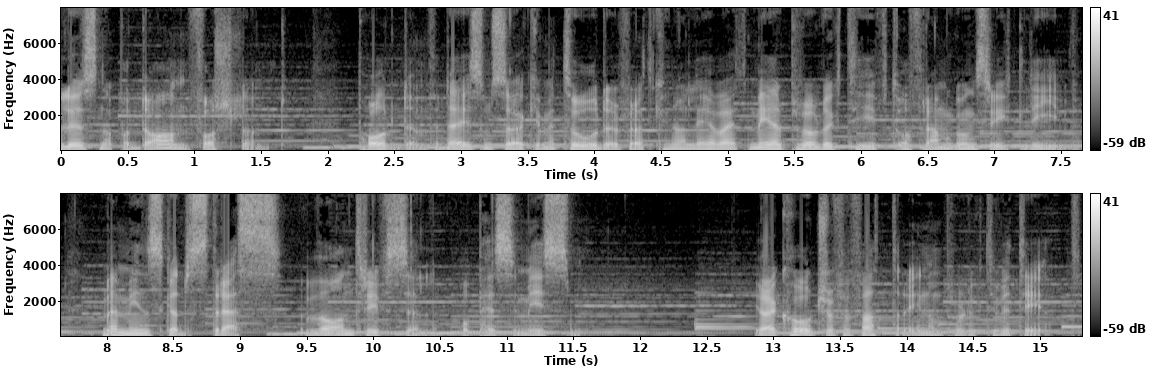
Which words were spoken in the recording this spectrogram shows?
lyssnar på Dan Forslund. Podden för dig som söker metoder för att kunna leva ett mer produktivt och framgångsrikt liv med minskad stress, vantrivsel och pessimism. Jag är coach och författare inom produktivitet.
